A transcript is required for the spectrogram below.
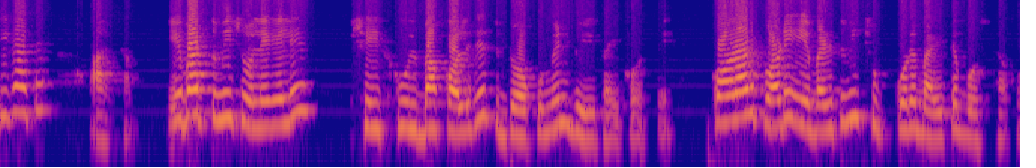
ঠিক আছে? আচ্ছা এবার তুমি চলে গেলে সেই স্কুল বা কলেজের ডকুমেন্ট ভেরিফাই করতে। করার পরে এবারে তুমি চুপ করে বাড়িতে বসে থাকো।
